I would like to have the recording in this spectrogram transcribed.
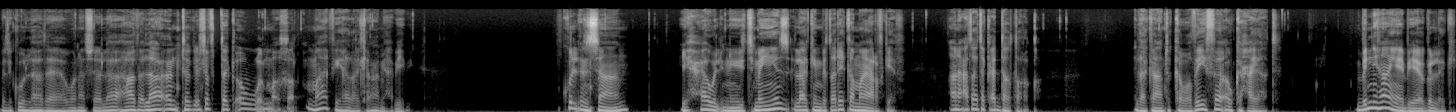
بتقول هذا هو نفسه لا هذا لا أنت شفتك أول ما خل... ما في هذا الكلام يا حبيبي. كل إنسان يحاول إنه يتميز لكن بطريقة ما يعرف كيف. أنا أعطيتك عدة طرق إذا كانت كوظيفة أو كحياة. بالنهاية أبي أقول لك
